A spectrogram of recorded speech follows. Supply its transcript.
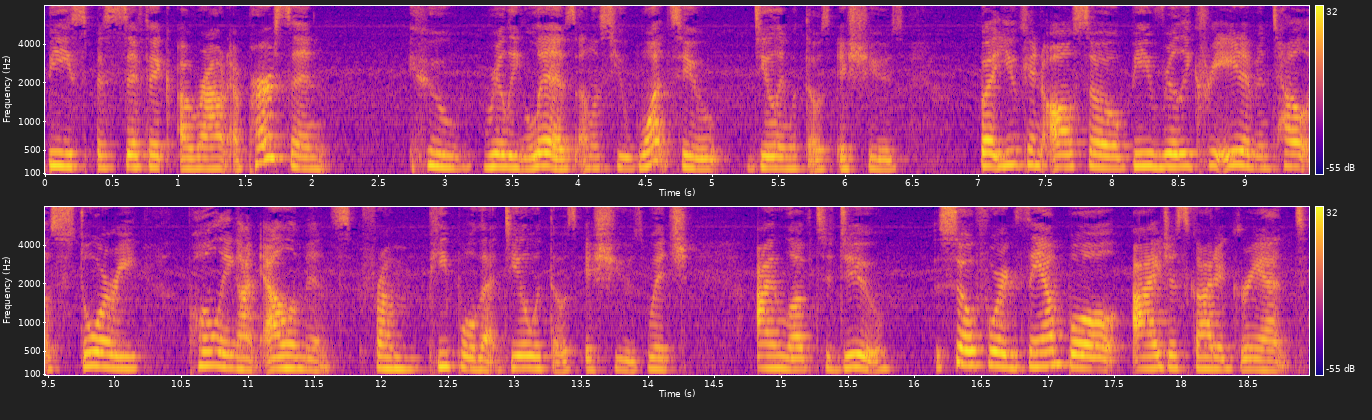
be specific around a person who really lives unless you want to dealing with those issues. But you can also be really creative and tell a story pulling on elements from people that deal with those issues, which I love to do. So, for example, I just got a grant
